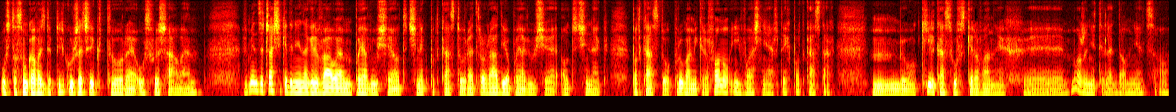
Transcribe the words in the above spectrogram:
ustosunkować do kilku rzeczy, które usłyszałem. W międzyczasie, kiedy nie nagrywałem, pojawił się odcinek podcastu Retro Radio, pojawił się odcinek podcastu Próba Mikrofonu i właśnie w tych podcastach mm, było kilka słów skierowanych, y, może nie tyle do mnie, co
